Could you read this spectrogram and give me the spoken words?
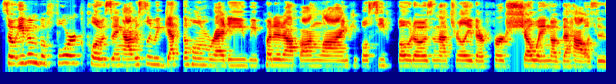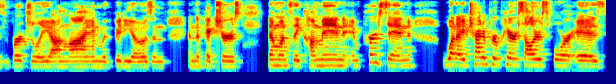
So even before closing, obviously we get the home ready, we put it up online, people see photos, and that's really their first showing of the house is virtually online with videos and, and the pictures. Then once they come in in person, what I try to prepare sellers for is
